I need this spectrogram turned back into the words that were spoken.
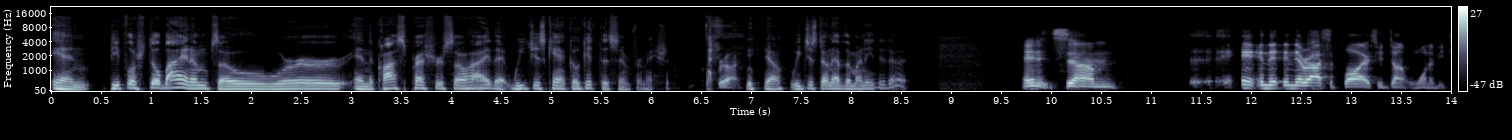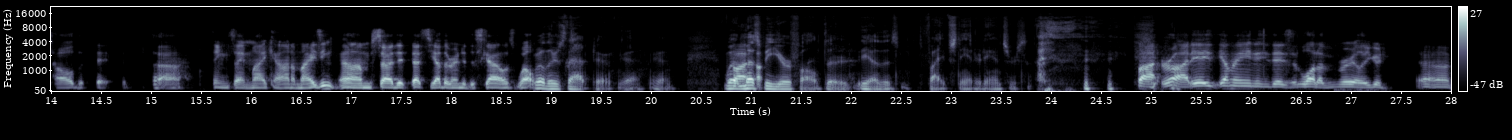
and people are still buying them. So we're, and the cost pressure is so high that we just can't go get this information. Right. you know, we just don't have the money to do it. And it's, um, and, and there are suppliers who don't want to be told that, that uh, things they make aren't amazing. Um, so that, that's the other end of the scale as well. Well, there's that too. Yeah. Yeah. Well, but, it must be your fault. Or, yeah, there's five standard answers. but right, I mean, there's a lot of really good uh,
